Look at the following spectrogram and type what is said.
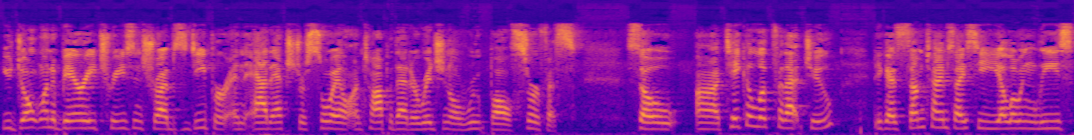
You don't want to bury trees and shrubs deeper and add extra soil on top of that original root ball surface. So uh, take a look for that too, because sometimes I see yellowing leaves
